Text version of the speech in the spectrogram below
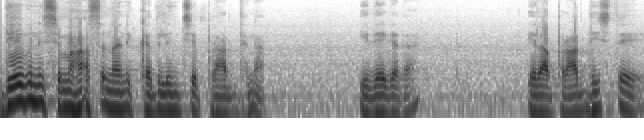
దేవుని సింహాసనాన్ని కదిలించే ప్రార్థన ఇదే కదా. ఇలా ప్రార్థిస్తే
